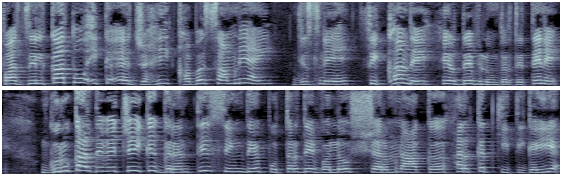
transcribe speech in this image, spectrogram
ਫਾਜ਼ਿਲਕਾ ਤੋਂ ਇੱਕ ਅਜਿਹੀ ਖਬਰ ਸਾਹਮਣੇ ਆਈ, ਜਿਸ ਨੇ ਸਿੱਖਾਂ ਦੇ ਹਿਰਦੇ ਵਿਲੁੰਦਰ ਦਿੱਤੇ ਨੇ। ਗੁਰੂ ਘਰ ਦੇ ਵਿੱਚ ਇੱਕ ਗ੍ਰੰਥੀ ਸਿੰਘ ਦੇ ਪੁੱਤਰ ਦੇ ਵੱਲੋਂ ਸ਼ਰਮਨਾਕ ਹਰਕਤ ਕੀਤੀ ਗਈ ਹੈ।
